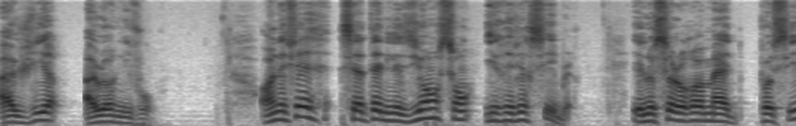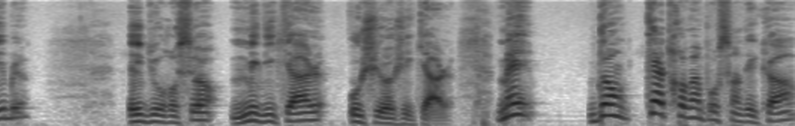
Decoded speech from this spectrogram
agir à leur niveau. En effet, certaines lésions sont irréversibles et le seul remède possible est du ressort médical ou chirurgical. Mais dans 80% des cas,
